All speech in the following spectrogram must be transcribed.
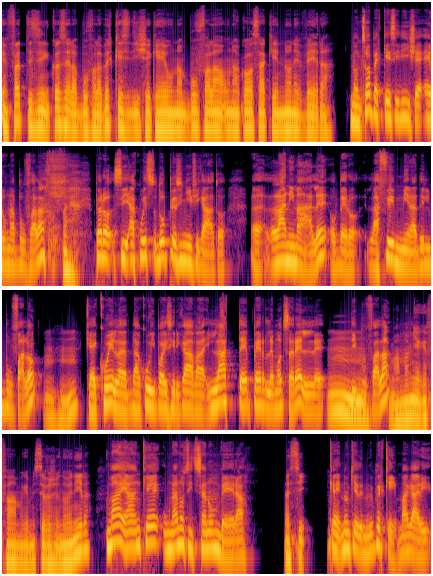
Infatti sì, cos'è la bufala? Perché si dice che è una bufala una cosa che non è vera? Non so perché si dice è una bufala, però sì, ha questo doppio significato. Eh, l'animale, ovvero la femmina del bufalo, Mhm. che è quella da cui poi si ricava il latte per le mozzarelle Mm, di bufala, Mamma mia che fame che mi stai facendo venire. ma è anche una notizia non vera. Eh sì, Ok, non chiedermi perché, magari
